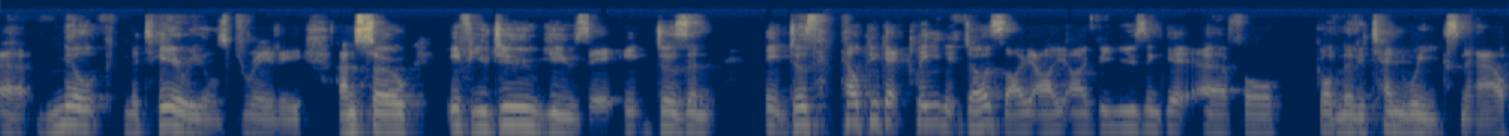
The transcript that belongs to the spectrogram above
uh, milk materials, really. And so if you do use it, it doesn't. It does help you get clean. It does. I, I have been using it uh, for God, nearly 10 weeks now.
